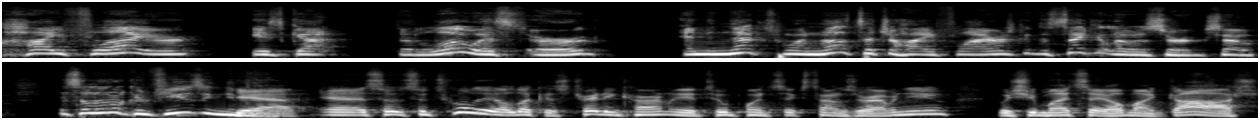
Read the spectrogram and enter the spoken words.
high flyer is got the lowest erg, and the next one, not such a high flyer, has got the second lowest erg. So it's a little confusing to yeah. me. Yeah. Uh, so, so Twilio, look, is trading currently at 2.6 times revenue, which you might say, oh my gosh,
